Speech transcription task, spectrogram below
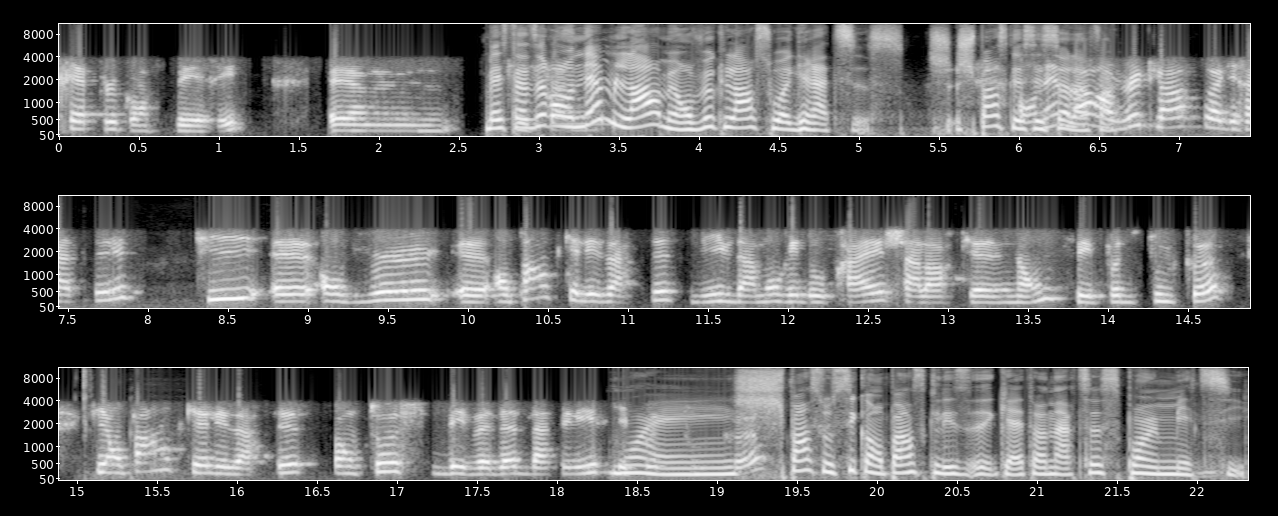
très peu considérée. Euh, mais c'est-à-dire, on aime l'art, mais on veut que l'art soit gratis. Je, pense que c'est ça la On veut que l'art soit gratis, puis euh, on veut, euh, on pense que les artistes vivent d'amour et d'eau fraîche, alors que non, c'est pas du tout le cas. Puis on pense que les artistes sont tous des vedettes de la télé, ce qui est pas du tout le cas. Je pense aussi qu'on pense que les, qu'être un artiste, c'est pas un métier.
